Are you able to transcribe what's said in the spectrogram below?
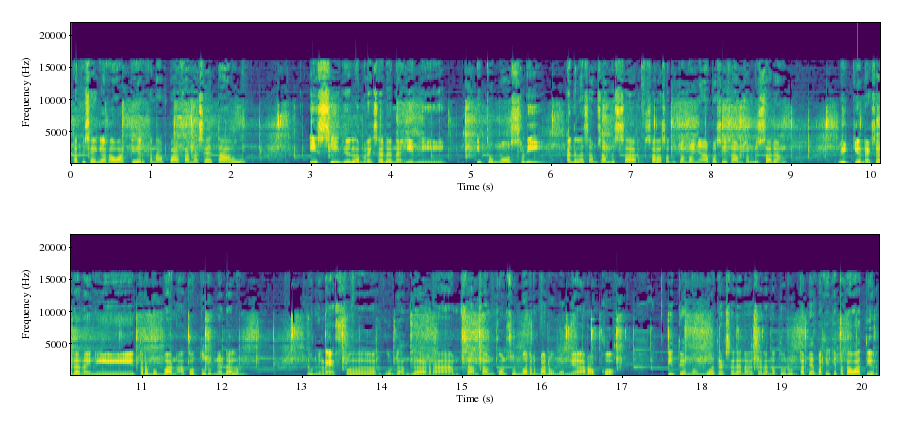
Tapi saya nggak khawatir, kenapa? Karena saya tahu isi di dalam reksadana ini itu mostly adalah saham-saham besar. Salah satu contohnya apa sih saham-saham besar yang bikin reksadana ini terbeban atau turunnya dalam? Unilever, gudang garam, saham-saham konsumer pada umumnya, rokok itu yang membuat reksadana reksadana turun. Tapi apakah kita khawatir?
